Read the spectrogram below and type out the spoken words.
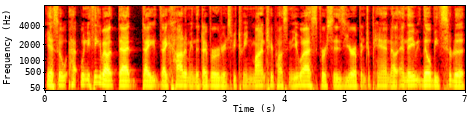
Yeah, so when you think about that di- dichotomy and the divergence between monetary policy in the U.S. versus Europe and Japan, now, and they they'll be sort of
